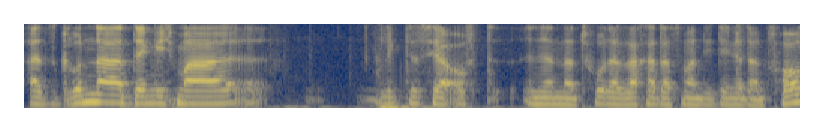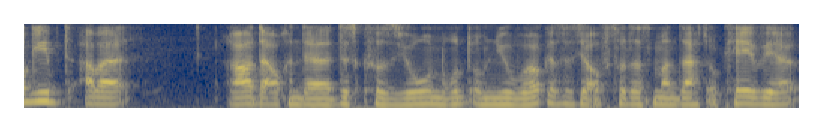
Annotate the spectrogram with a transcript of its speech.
als Gründer, denke ich mal, liegt es ja oft in der Natur der Sache, dass man die Dinge dann vorgibt, aber gerade auch in der Diskussion rund um New Work ist es ja oft so, dass man sagt, okay, wir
